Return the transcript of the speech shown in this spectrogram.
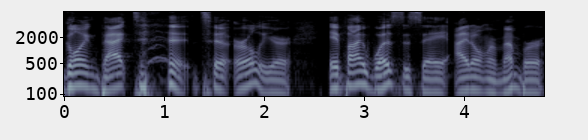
going back to to earlier. If I was to say I don't remember,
